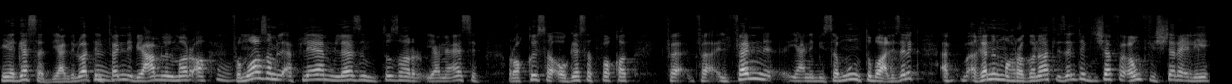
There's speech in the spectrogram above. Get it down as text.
هي جسد. يعني دلوقتي الفن بيعامل المرأة في معظم الأفلام لازم تظهر يعني آسف راقصة أو جسد فقط. فالفن يعني بيسموه انطباع. لذلك أغاني المهرجانات لذلك بتشاف عنف في الشارع ليه؟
